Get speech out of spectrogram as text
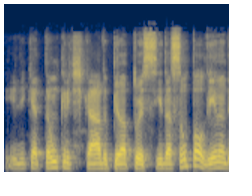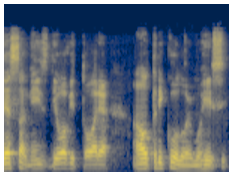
Ele que é tão criticado pela torcida São Paulina, dessa vez deu a vitória ao tricolor, Morrice.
